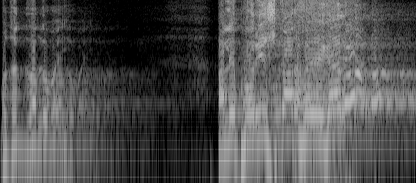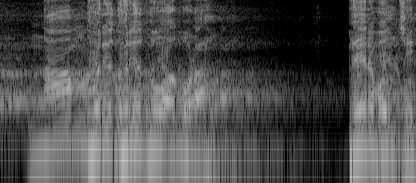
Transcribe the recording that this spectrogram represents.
বুঝলেন দাদু ভাই? তাহলে পরিষ্কার হয়ে গেল। নাম ধরে ধরে দোয়া করা। ফের বলছি,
